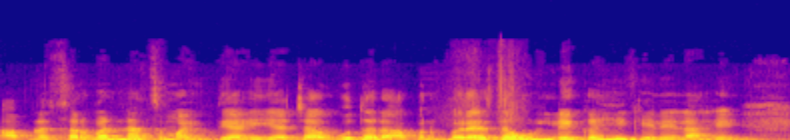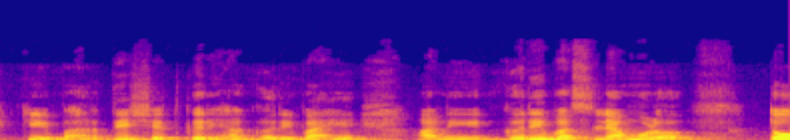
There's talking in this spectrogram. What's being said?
आपल्या सर्वांनाच माहिती आहे याच्या अगोदर आपण बऱ्याचदा उल्लेखही केलेला आहे की भारतीय शेतकरी हा गरीब आहे आणि गरीब असल्यामुळं तो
